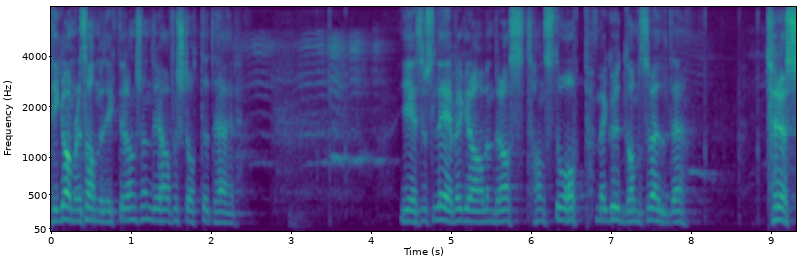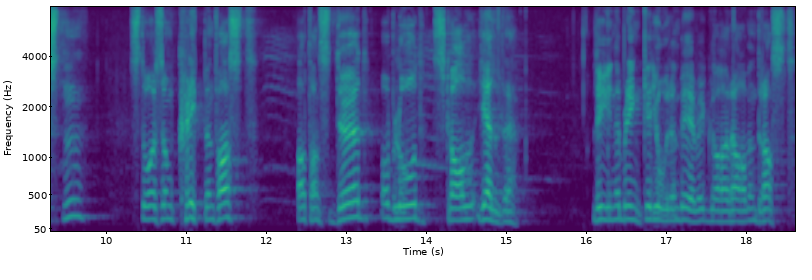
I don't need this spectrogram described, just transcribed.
De gamle salmedikterne de har forstått dette her. Jesus lever, graven brast. Han sto opp med guddoms velde. Trøsten står som klippen fast, at hans død og blod skal gjelde. Lynet blinker, jorden bever, en brast,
